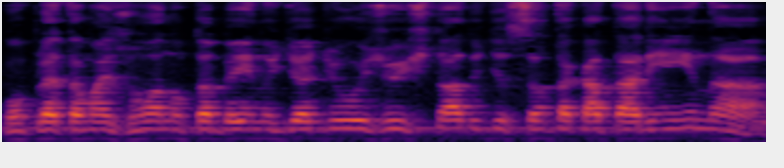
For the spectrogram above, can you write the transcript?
Completa mais um ano também no dia de hoje o estado de Santa Catarina.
